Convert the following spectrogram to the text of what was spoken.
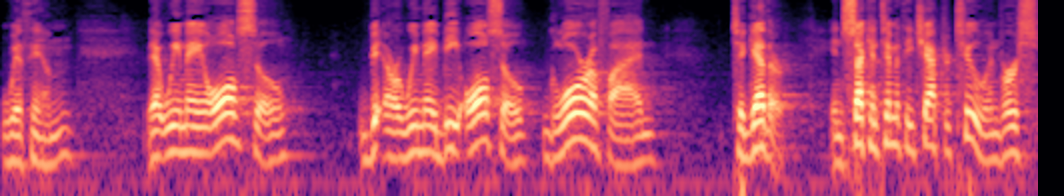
with him, that we may also, be, or we may be also glorified together. In 2 Timothy chapter 2 and verse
